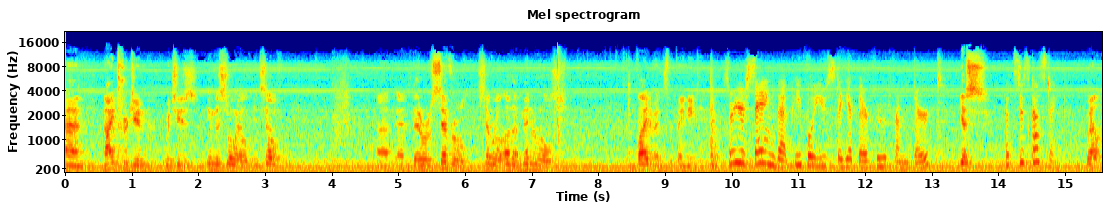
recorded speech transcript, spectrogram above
and nitrogen, which is in the soil itself, and, and there are several several other minerals and vitamins that they need. So you're saying that people used to get their food from dirt? Yes, That's disgusting. Well,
